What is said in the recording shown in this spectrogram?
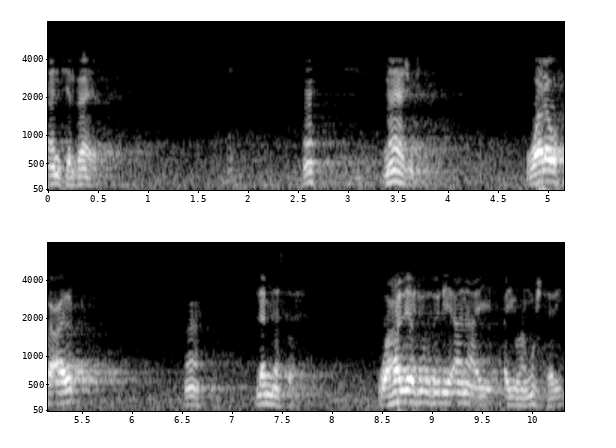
أنت البائع ها؟ ما يجوز ولو فعلت ها؟ لم يصح وهل يجوز لي أنا أيها المشتري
